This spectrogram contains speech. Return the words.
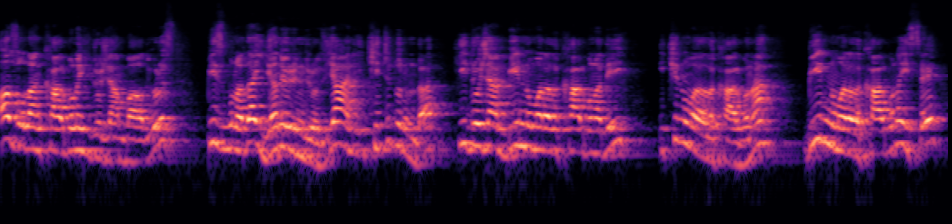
az olan karbona hidrojen bağlıyoruz. Biz buna da yan ürün diyoruz. Yani ikinci durumda hidrojen bir numaralı karbona değil iki numaralı karbona bir numaralı karbona ise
